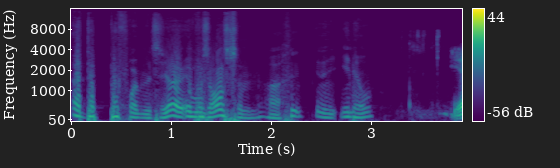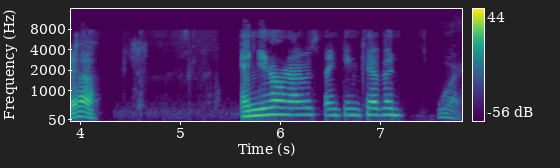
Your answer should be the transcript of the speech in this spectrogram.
at the performance. Yeah, it was awesome. Uh, you know Yeah. And you know what I was thinking, Kevin? what?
